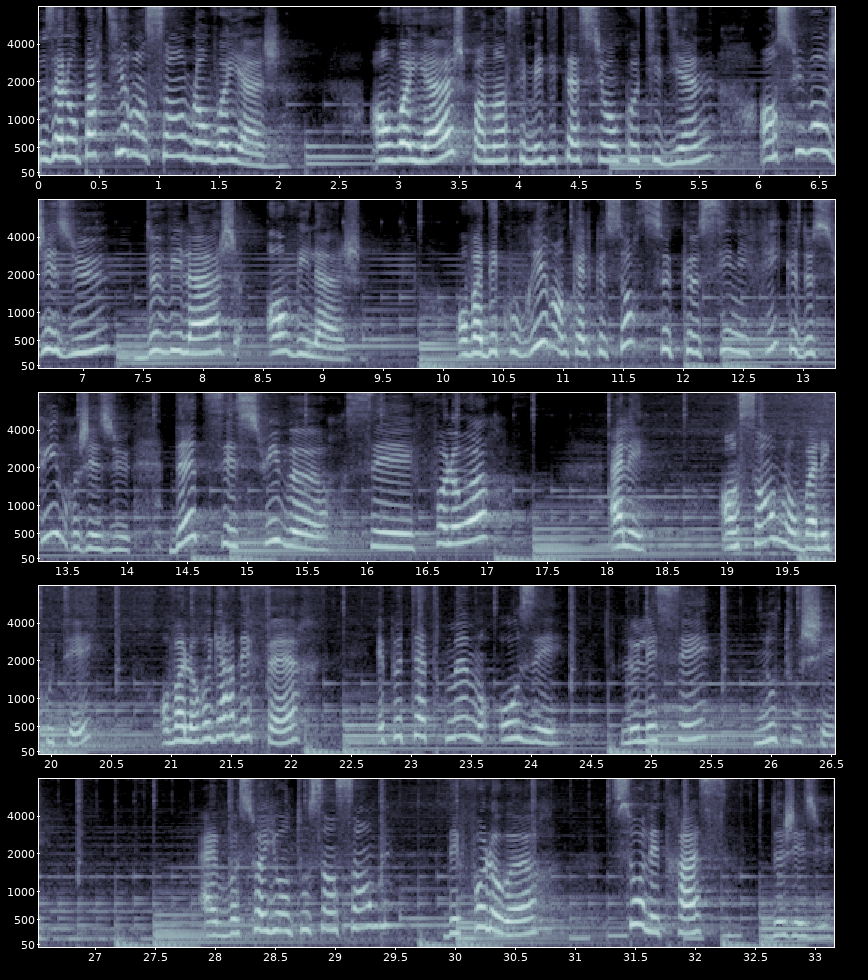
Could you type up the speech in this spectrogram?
nous allons partir ensemble en voyage. En voyage pendant ces méditations quotidiennes, en suivant Jésus de village en village. On va découvrir en quelque sorte ce que signifie que de suivre Jésus, d'être ses suiveurs, ses followers. Allez, ensemble, on va l'écouter, on va le regarder faire et peut-être même oser le laisser nous toucher. Soyons tous ensemble des followers sur les traces de Jésus.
